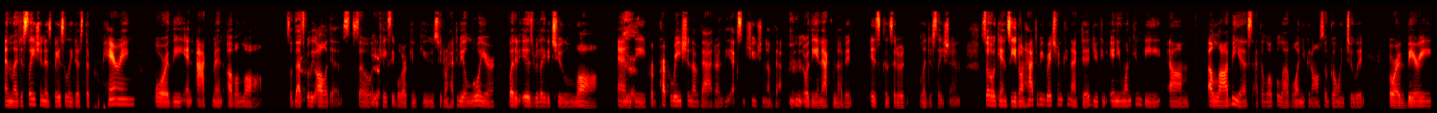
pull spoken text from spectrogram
And legislation is basically just the preparing or the enactment of a law. So that's yeah. really all it is. So, yeah. in case people are confused, you don't have to be a lawyer, but it is related to law and yeah. the pre- preparation of that or the execution of that or the enactment of it is considered legislation. So again, so you don't have to be rich and connected. You can anyone can be. Um, a lobbyist at the local level, and you can also go into it for a very,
